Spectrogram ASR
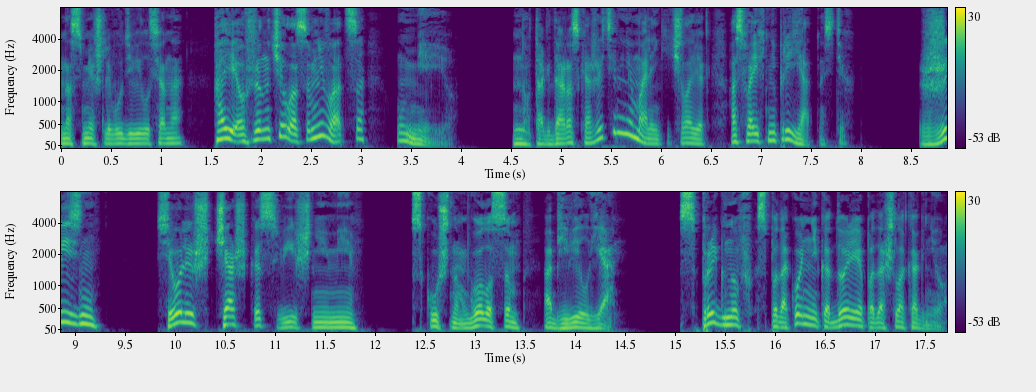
Насмешливо удивилась она. «А я уже начала сомневаться. Умею. «Ну тогда расскажите мне, маленький человек, о своих неприятностях». «Жизнь — всего лишь чашка с вишнями», — скучным голосом объявил я. Спрыгнув с подоконника, Дория подошла к огню.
